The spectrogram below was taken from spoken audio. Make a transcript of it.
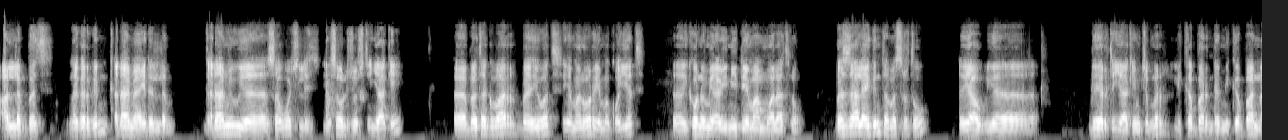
አለበት። ነገር ግን ቀዳሚ አይደለም። ቀዳሚው የሰዎች የሰው ልጆች ጥያቄ በተግባር በህይወት የመኖር የመቆየት ኢኮኖሚያዊ need የማሟላት ነው። በዛ ላይ ግን ተመስርቶ ያው የብሔር ጥያቄም ጭምር ሊከበር እንደሚገባ እና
